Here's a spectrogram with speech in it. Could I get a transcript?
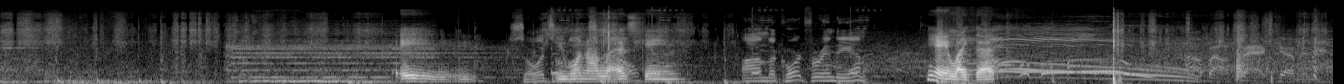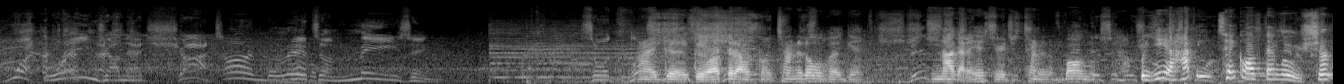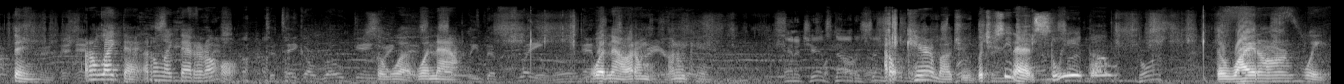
Hey, So it's we won our last game. on the court for Indiana. He ain't like that. Oh! How about that, Kevin? What range on that shot? Unbelievable. That's amazing. So a close All right, good, good. I thought I was gonna turn it over again. Now I got a history of just turning the ball over. But yeah, how do you take off that little shirt thing? I don't like that. I don't like that at all. So what? What now? What now? I don't. I don't care. I don't care about you. But you see that sleeve though? The right arm. Wait.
